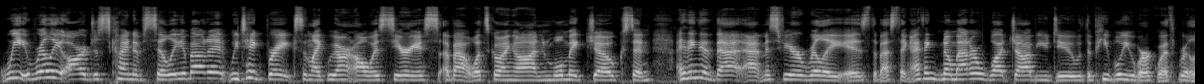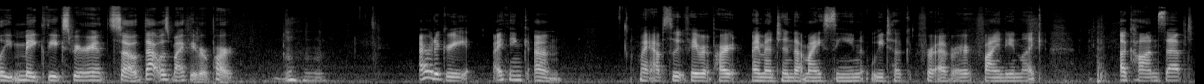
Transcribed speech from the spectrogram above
we really are just kind of silly about it. We take breaks and like we aren't always serious about what's going on and we'll make jokes and I think that that atmosphere really is the best thing. I think no matter what job you do, the people you work with really make the experience. So that was my favorite part. I would agree. I think um, my absolute favorite part, I mentioned that my scene, we took forever finding like a concept.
